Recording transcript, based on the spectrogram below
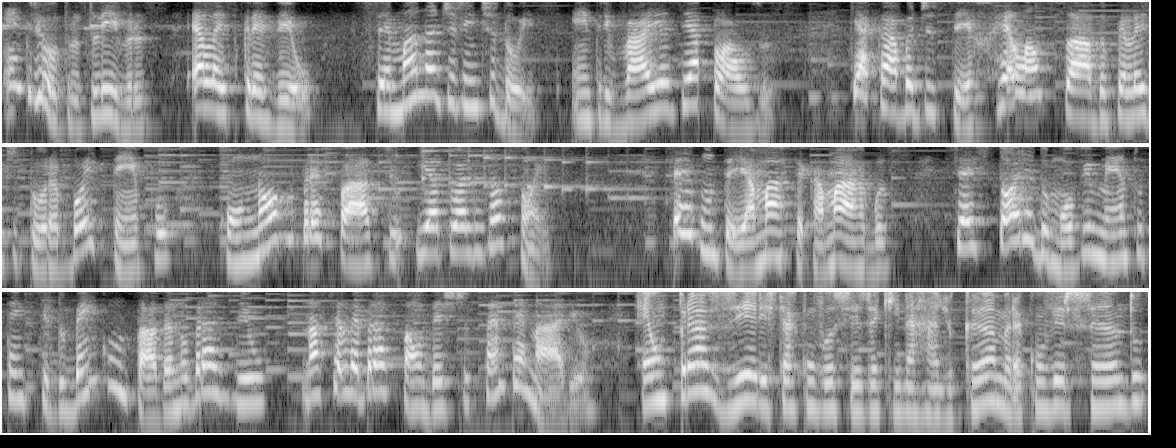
Entre outros livros, ela escreveu Semana de 22, Entre Vaias e Aplausos, que acaba de ser relançado pela editora Boitempo com novo prefácio e atualizações. Perguntei a Márcia Camargos se a história do movimento tem sido bem contada no Brasil na celebração deste centenário. É um prazer estar com vocês aqui na Rádio Câmara conversando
